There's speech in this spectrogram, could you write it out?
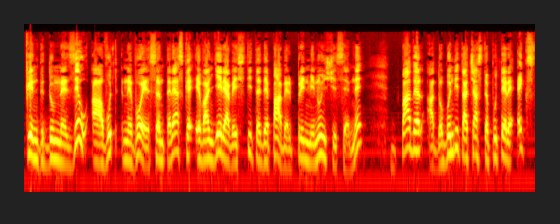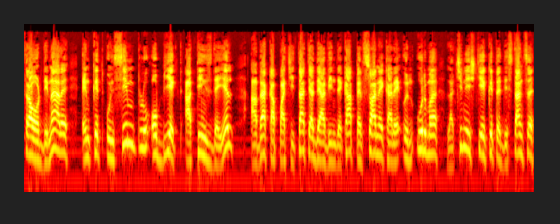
Când Dumnezeu a avut nevoie să întărească Evanghelia vestită de Pavel prin minuni și semne, Pavel a dobândit această putere extraordinară încât un simplu obiect atins de el avea capacitatea de a vindeca persoane care în urmă, la cine știe câtă distanță,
